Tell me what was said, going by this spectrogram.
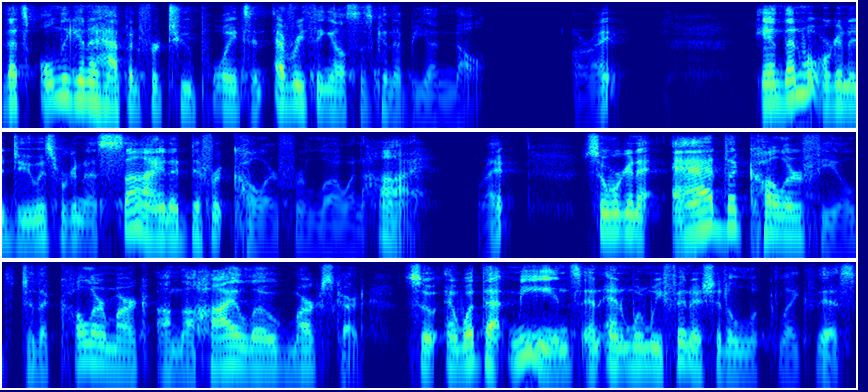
that's only going to happen for two points and everything else is going to be a null. All right. And then what we're going to do is we're going to assign a different color for low and high, right? So we're going to add the color field to the color mark on the high-low marks card. So, and what that means, and, and when we finish, it'll look like this.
